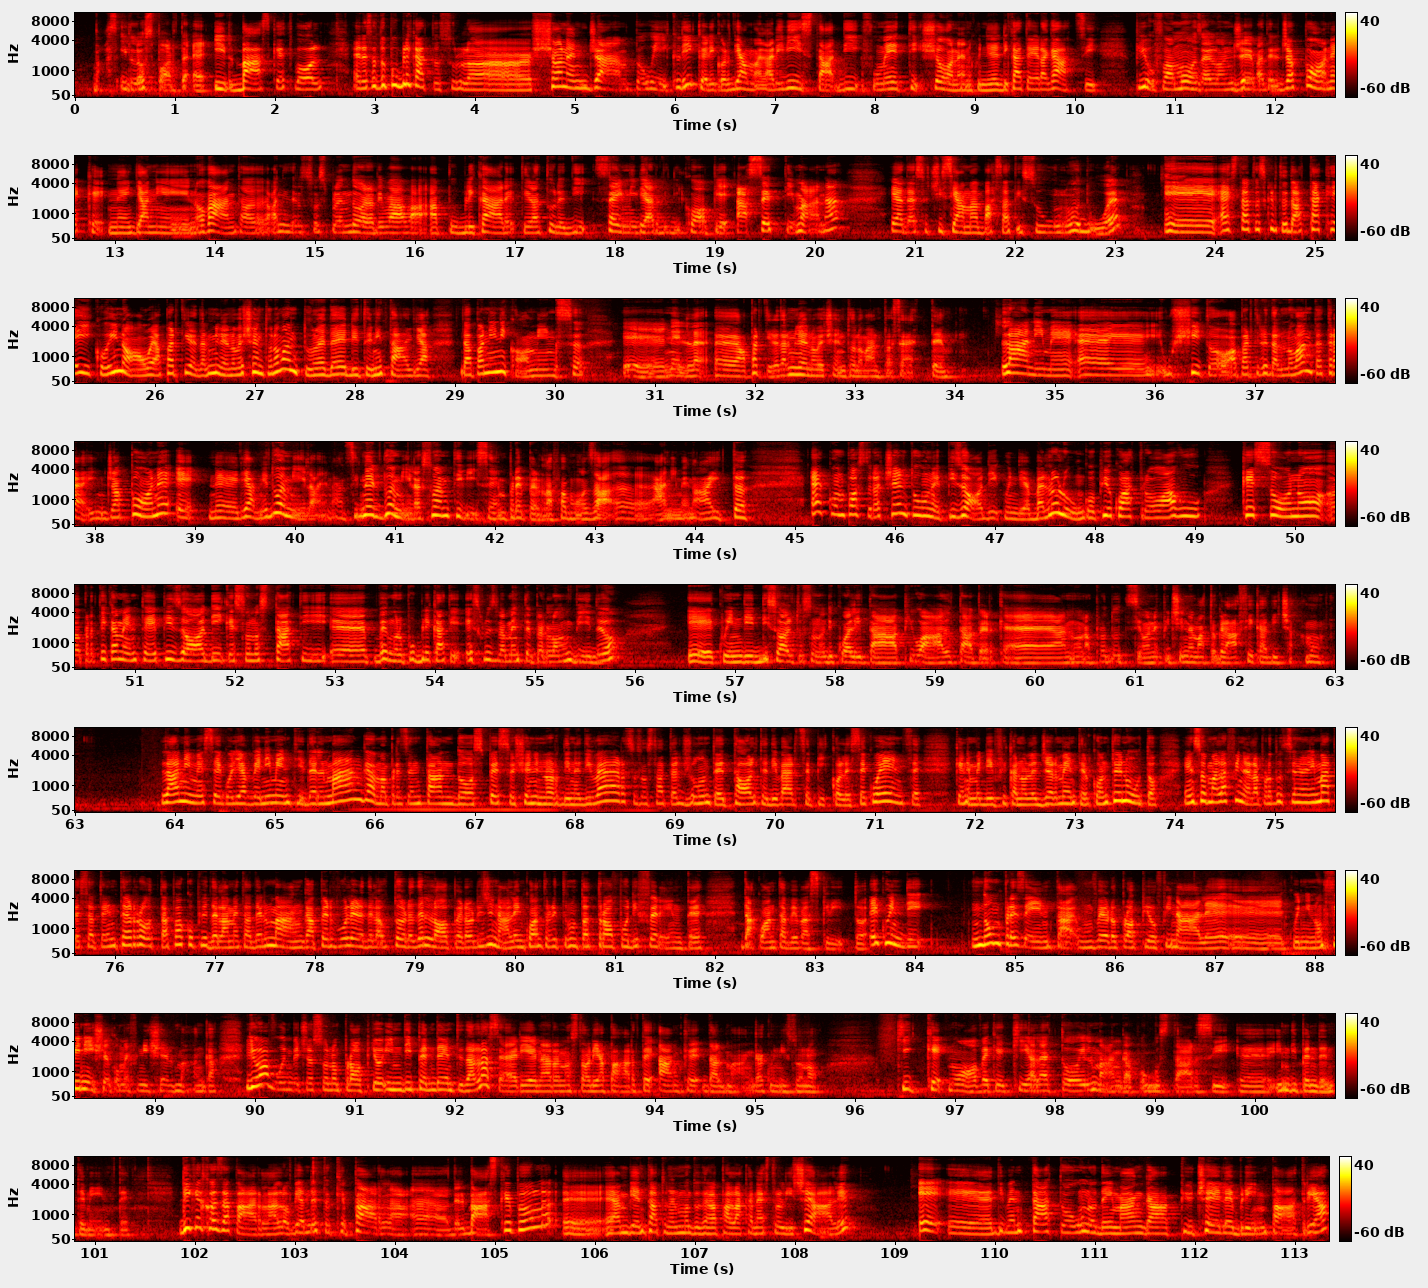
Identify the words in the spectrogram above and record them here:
lo sport è il basketball. Ed è stato pubblicato sul uh, Shonen Jump Weekly, che ricordiamo è la rivista di fumetti shonen, quindi dedicata ai ragazzi più famosa e longeva del Giappone, che negli anni 90, anni del suo splendore, arrivava a pubblicare tirature di 6 miliardi di copie a settimana e adesso ci siamo abbassati su 1 o 2 e è stato scritto da Takehiko Inoue a partire dal 1991 ed è edito in Italia da Panini Comics eh, nel, eh, a partire dal 1997. L'anime è uscito a partire dal 93 in Giappone e negli anni 2000, anzi nel 2000 su MTV sempre per la famosa eh, Anime Night. È composto da 101 episodi, quindi è bello lungo, più 4 AV che sono eh, praticamente episodi che sono stati, eh, vengono pubblicati esclusivamente per l'home video e quindi di solito sono di qualità più alta perché hanno una produzione più cinematografica, diciamo. L'anime segue gli avvenimenti del manga, ma presentando spesso scene in ordine diverso, sono state aggiunte e tolte diverse piccole sequenze che ne modificano leggermente il contenuto. E insomma alla fine la produzione animata è stata interrotta poco più della metà del manga per volere dell'autore dell'opera originale in quanto ritenuta troppo differente da quanto aveva scritto. E quindi non presenta un vero e proprio finale, eh, quindi non finisce come finisce il manga. Gli OAV invece sono proprio indipendenti dalla serie e narrano storie a parte anche dal manga, quindi sono chicche nuove che chi ha letto il manga può gustarsi eh, indipendentemente. Di che cosa parla? Allora, abbiamo detto che parla eh, del basketball, eh, è ambientato nel mondo della pallacanestro liceale e è diventato uno dei manga più celebri in patria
